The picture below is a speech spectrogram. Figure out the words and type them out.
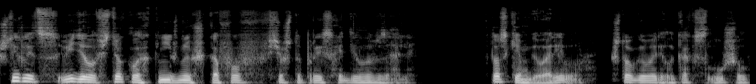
Штирлиц видел в стеклах книжных шкафов все, что происходило в зале. Кто с кем говорил, что говорил и как слушал.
